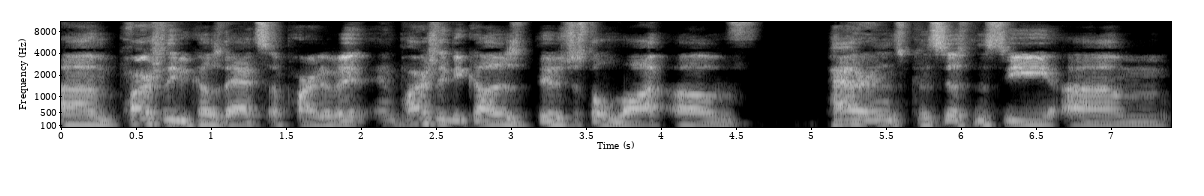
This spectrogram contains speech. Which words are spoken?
um, partially because that's a part of it and partially because there's just a lot of patterns consistency um,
